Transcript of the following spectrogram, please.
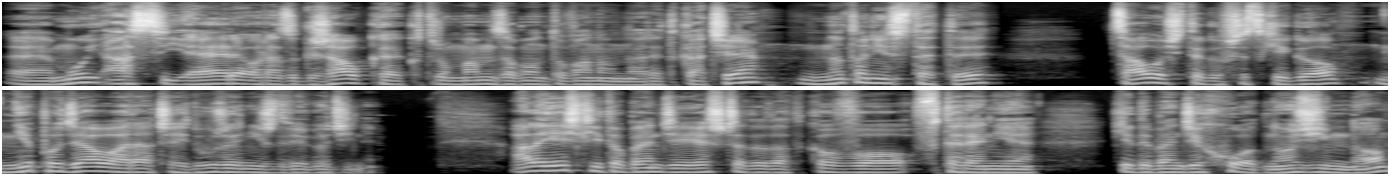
e, mój ACR oraz grzałkę, którą mam zamontowaną na Redcacie, no to niestety całość tego wszystkiego nie podziała raczej dłużej niż dwie godziny. Ale jeśli to będzie jeszcze dodatkowo w terenie, kiedy będzie chłodno, zimno,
